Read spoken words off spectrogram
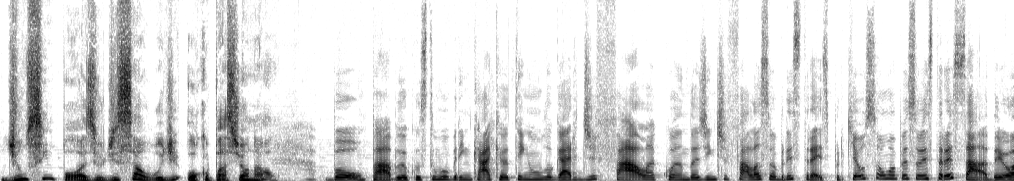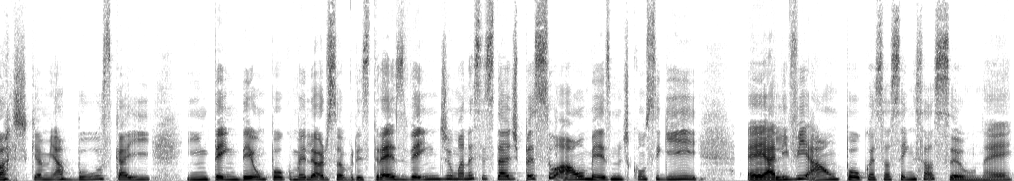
de um simpósio de saúde ocupacional. Bom, Pablo, eu costumo brincar que eu tenho um lugar de fala quando a gente fala sobre estresse, porque eu sou uma pessoa estressada. Eu acho que a minha busca e entender um pouco melhor sobre estresse vem de uma necessidade pessoal mesmo de conseguir é, aliviar um pouco essa sensação, né?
